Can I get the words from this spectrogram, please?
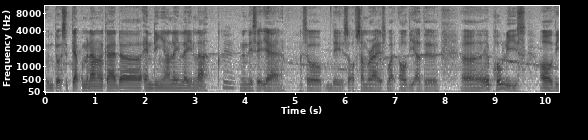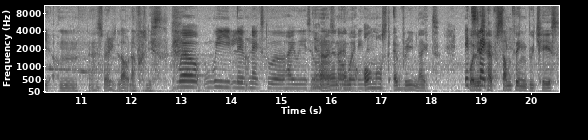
untuk setiap pemenang akan ada ending yang lain-lain lah Hmm. and then they said yeah so they sort of summarize what all the other uh, police all the um, that's very loud now police Well, we live next to a highway, so yeah there's and, no and avoiding that. almost every night It's police like have something to chase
